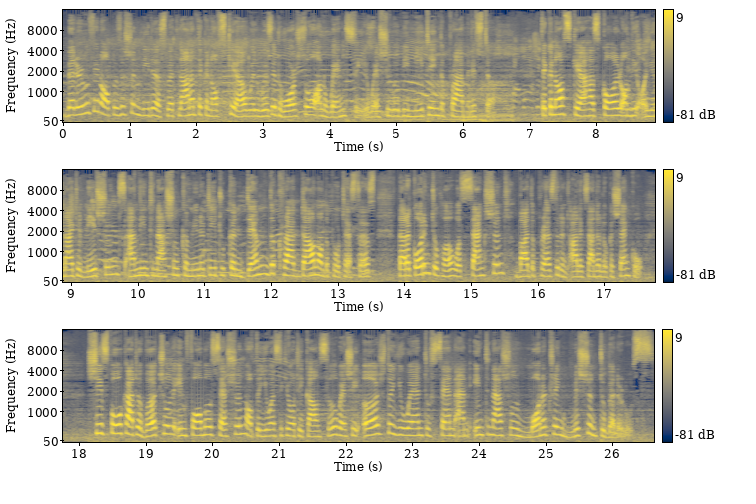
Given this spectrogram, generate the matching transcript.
Belarusian opposition leader Svetlana Tikhanovskaya will visit Warsaw on Wednesday, where she will be meeting the Prime Minister. Tikhanovskaya has called on the United Nations and the international community to condemn the crackdown on the protesters that, according to her, was sanctioned by the President Alexander Lukashenko. She spoke at a virtual informal session of the UN Security Council where she urged the UN to send an international monitoring mission to Belarus.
